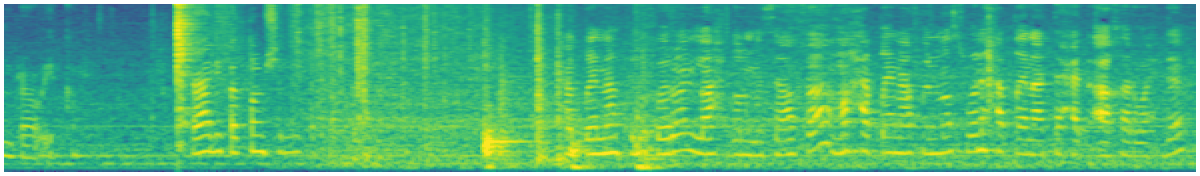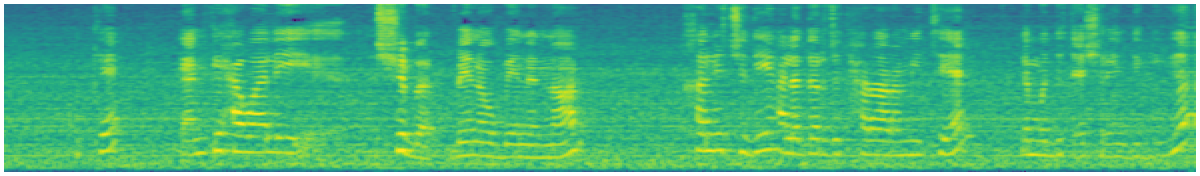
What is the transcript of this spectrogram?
نراويكم تعالي فطمش اللي حطيناه في الفرن لاحظوا المسافة. ما حطيناه في النص ولا حطيناه تحت آخر وحدة. أوكي؟ يعني في حوالي شبر بينه وبين النار. خلي كذي على درجة حرارة 200 لمدة 20 دقيقة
